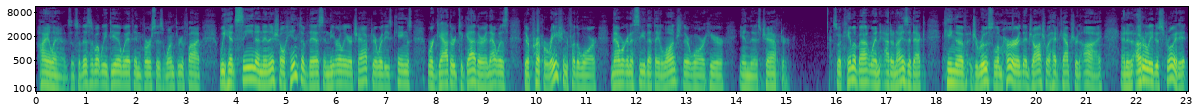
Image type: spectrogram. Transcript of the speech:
highlands. And so this is what we deal with in verses 1 through 5. We had seen an initial hint of this in the earlier chapter where these kings were gathered together, and that was their preparation for the war. Now we're going to see that they launched their war here in this chapter. So it came about when Adonizedek, king of Jerusalem, heard that Joshua had captured Ai and had utterly destroyed it,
